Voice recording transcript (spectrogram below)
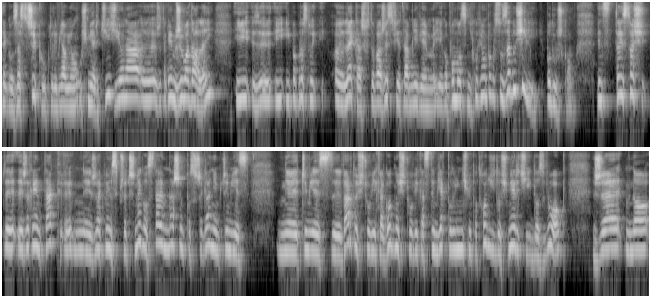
tego zastrzyku, który miał ją uśmiercić i ona, e, że tak powiem, żyła dalej i, i, i po prostu lekarz w towarzystwie tam, nie wiem, jego pomocników ją po prostu zadusili poduszką. Więc to jest coś, że tak powiem, tak, że tak powiem, sprzecznego z całym naszym postrzeganiem, czym jest E, czym jest wartość człowieka, godność człowieka, z tym, jak powinniśmy podchodzić do śmierci i do zwłok, że no,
